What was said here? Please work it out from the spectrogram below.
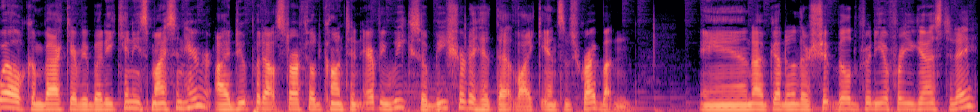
Welcome back everybody, Kenny Smyson here. I do put out Starfield content every week, so be sure to hit that like and subscribe button. And I've got another ship build video for you guys today.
